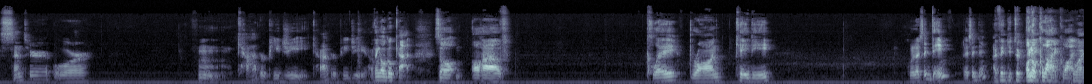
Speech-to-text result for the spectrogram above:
center or hmm KAT or PG KAT or PG. I think I'll go KAT. So I'll have Klay, Bron, KD. What did I say? Dame? Did I say Dame? I think you took. Oh no, Kawhi. Kawhi. Kawhi.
